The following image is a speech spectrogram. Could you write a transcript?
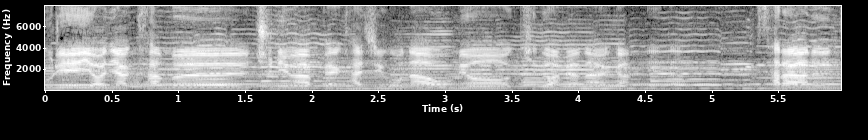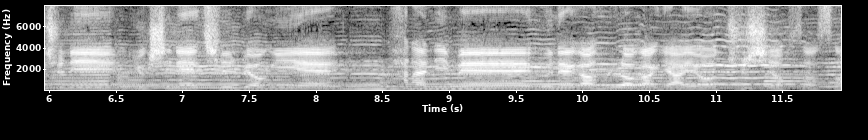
우리의 연약함을 주님 앞에 가지고 나오며 기도하며 나아갑니다 사랑하는 주님 육신의 질병 위에 하나님의 은혜가 흘러가게 하여 주시옵소서.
